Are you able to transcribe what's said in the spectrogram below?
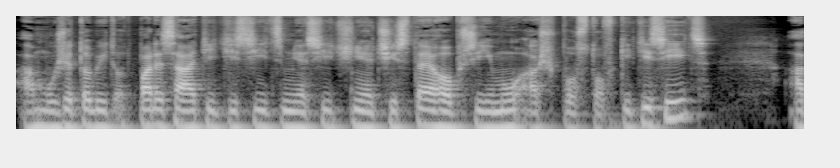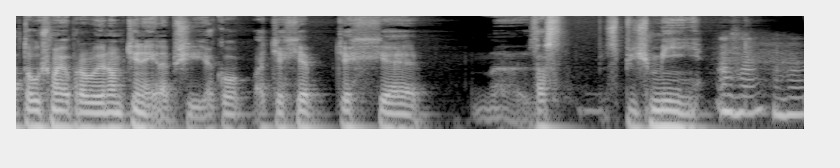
a může to být od 50 tisíc měsíčně čistého příjmu až po stovky tisíc a to už mají opravdu jenom ti nejlepší. Jako, a těch je, těch je eh, zas spíš míň. Uh-huh, uh-huh.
